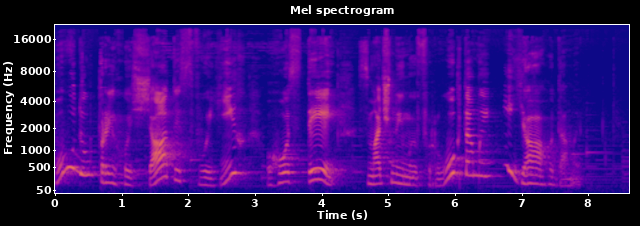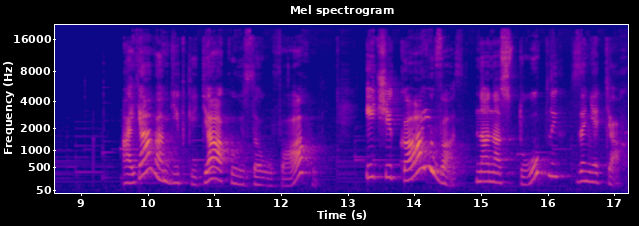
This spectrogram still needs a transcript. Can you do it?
буду пригощати своїх гостей смачними фруктами і ягодами. А я вам, дітки, дякую за увагу і чекаю вас на наступних заняттях.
